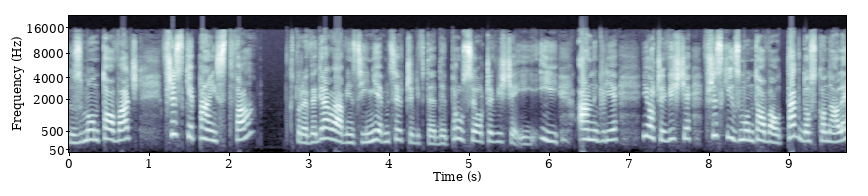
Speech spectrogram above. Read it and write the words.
zmontować wszystkie państwa, które wygrała, a więc i Niemcy, czyli wtedy Prusy oczywiście i, i Anglię i oczywiście wszystkich zmontował tak doskonale,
